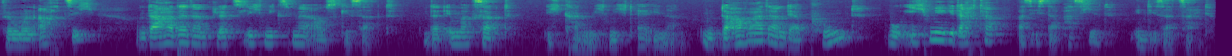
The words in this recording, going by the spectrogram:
85. Und da hat er dann plötzlich nichts mehr ausgesagt. Und hat immer gesagt, ich kann mich nicht erinnern. Und da war dann der Punkt, wo ich mir gedacht habe, was ist da passiert in dieser Zeit?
